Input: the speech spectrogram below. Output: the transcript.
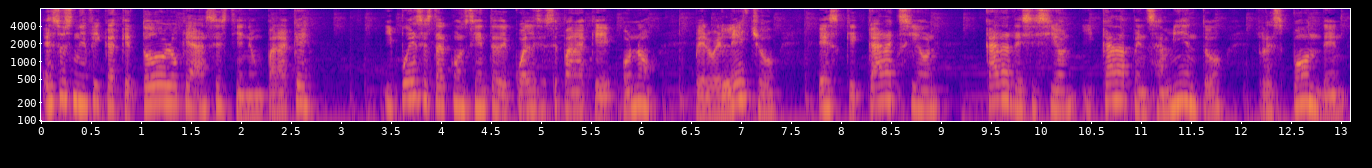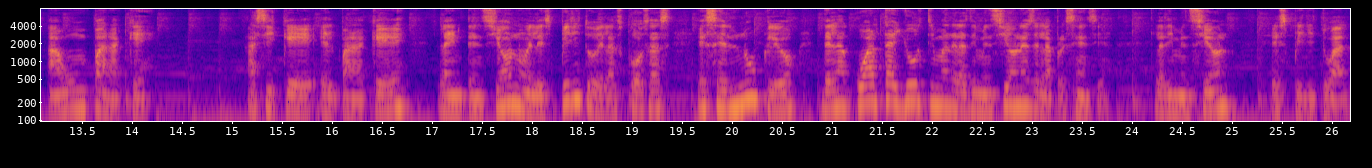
esto significa que todo lo que haces tiene un para qué. Y puedes estar consciente de cuál es ese para qué o no, pero el hecho es que cada acción, cada decisión y cada pensamiento responden a un para qué. Así que el para qué, la intención o el espíritu de las cosas es el núcleo de la cuarta y última de las dimensiones de la presencia, la dimensión espiritual.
